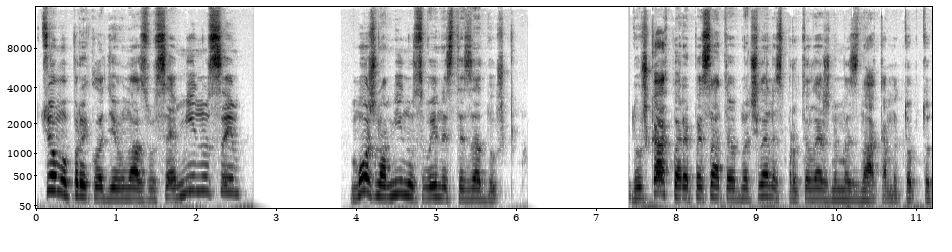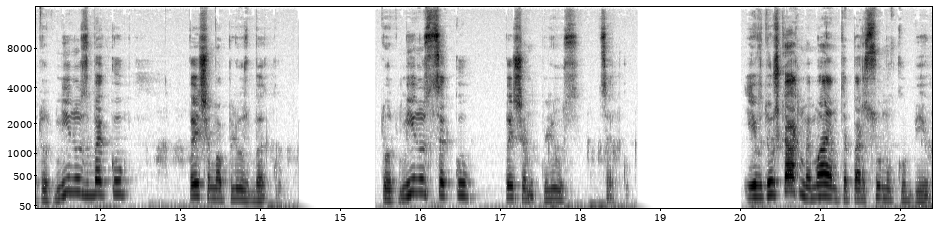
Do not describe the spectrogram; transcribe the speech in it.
В цьому прикладі у нас усе мінуси. Можна мінус винести за дужки. В дужках переписати одночлени з протилежними знаками. Тобто тут мінус b куб, пишемо плюс b куб. Тут мінус c куб, пишемо плюс c куб. І в дужках ми маємо тепер суму кубів.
